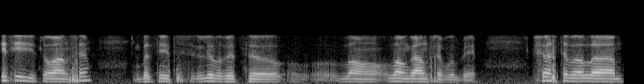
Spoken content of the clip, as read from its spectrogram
It's easy to answer, but it's a little bit uh, long. Long answer will be. First of all, um,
